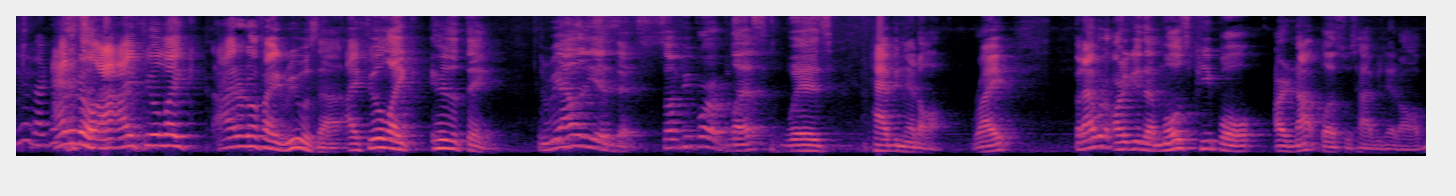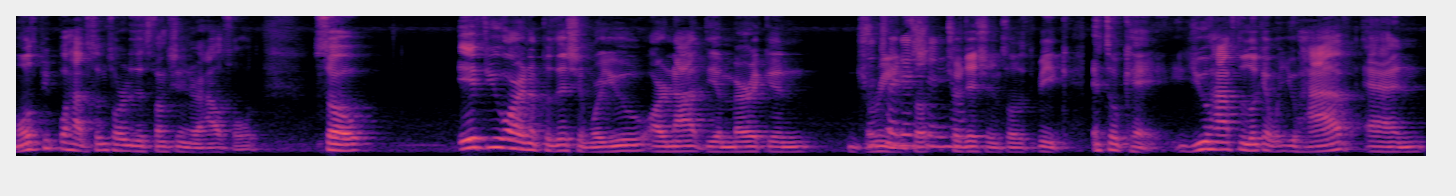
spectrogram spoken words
Yeah, I don't know. I, I feel like I don't know if I agree with that. I feel like here's the thing. The reality is this: some people are blessed with having it all, right? But I would argue that most people are not blessed with having it all. Most people have some sort of dysfunction in their household. So, if you are in a position where you are not the American dream, so- tradition, no. tradition, so to speak, it's okay. You have to look at what you have and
